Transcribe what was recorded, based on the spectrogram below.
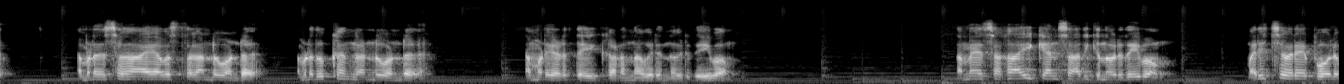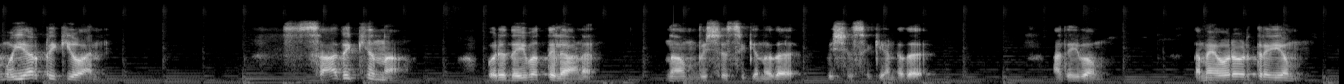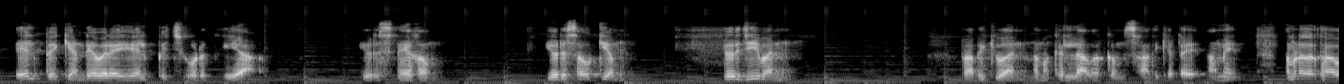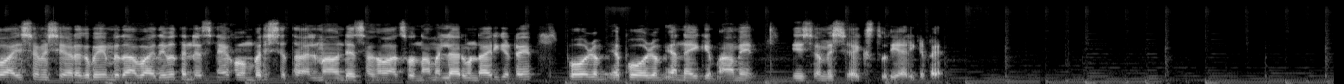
നമ്മുടെ നിസ്സഹായ അവസ്ഥ കണ്ടുകൊണ്ട് നമ്മുടെ ദുഃഖം കണ്ടുകൊണ്ട് നമ്മുടെ അടുത്തേക്ക് കടന്നു വരുന്ന ഒരു ദൈവം നമ്മെ സഹായിക്കാൻ സാധിക്കുന്ന ഒരു ദൈവം മരിച്ചവരെ പോലും ഉയർപ്പിക്കുവാൻ സാധിക്കുന്ന ഒരു ദൈവത്തിലാണ് നാം വിശ്വസിക്കുന്നത് വിശ്വസിക്കേണ്ടത്. ആ ദൈവം നമ്മെ ഓരോരുത്തരെയും ഏൽപ്പിക്കേണ്ടവരെ ഏൽപ്പിച്ചു കൊടുക്കുകയാണ്. ഈ ഒരു സ്നേഹം ഈ ഒരു സൗഖ്യം ഈ ഒരു ജീവൻ പ്രാപിക്കുവാൻ നമുക്കെല്ലാവർക്കും സാധിക്കട്ടെ. അമേൻ നമ്മുടെ കർത്താവ് ഐശ്വമിശയുടെ കൃപയും പിതാവായ ദൈവത്തിന്റെ സ്നേഹവും പരിശുദ്ധ ആത്മാവിന്റെ സഹവാസവും നാം എല്ലാവരും ഉണ്ടായിരിക്കട്ടെ. എപ്പോഴും എപ്പോഴും എന്നേക്കും. ആമേൻ. ഈശ്വമിശയ്ക്ക് സ്തുതിയായിരിക്കട്ടെ.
